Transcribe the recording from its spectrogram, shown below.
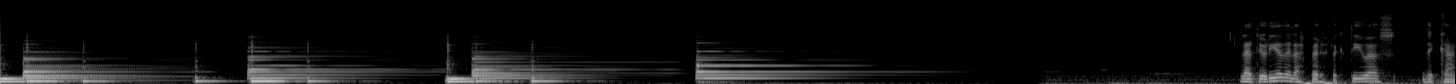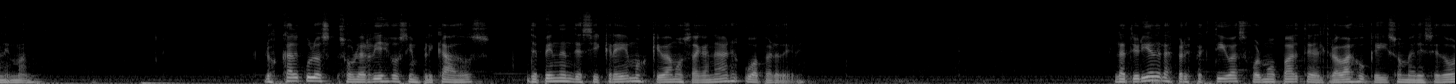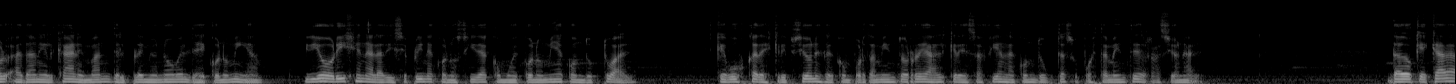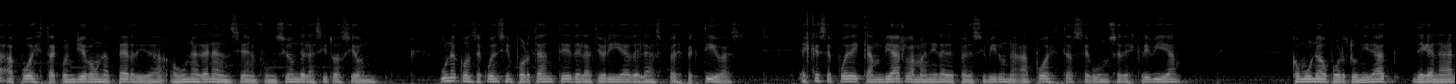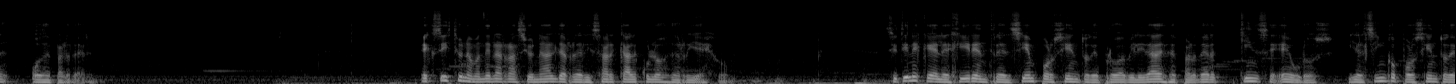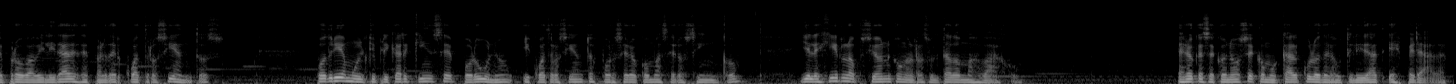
La teoría de las perspectivas de Kahneman. Los cálculos sobre riesgos implicados dependen de si creemos que vamos a ganar o a perder. La teoría de las perspectivas formó parte del trabajo que hizo merecedor a Daniel Kahneman del Premio Nobel de Economía y dio origen a la disciplina conocida como economía conductual, que busca descripciones del comportamiento real que desafían la conducta supuestamente racional. Dado que cada apuesta conlleva una pérdida o una ganancia en función de la situación, una consecuencia importante de la teoría de las perspectivas es que se puede cambiar la manera de percibir una apuesta según se describía como una oportunidad de ganar o de perder. Existe una manera racional de realizar cálculos de riesgo, si tiene que elegir entre el 100% de probabilidades de perder 15 euros y el 5% de probabilidades de perder 400, podría multiplicar 15 por 1 y 400 por 0,05 y elegir la opción con el resultado más bajo. Es lo que se conoce como cálculo de la utilidad esperada.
